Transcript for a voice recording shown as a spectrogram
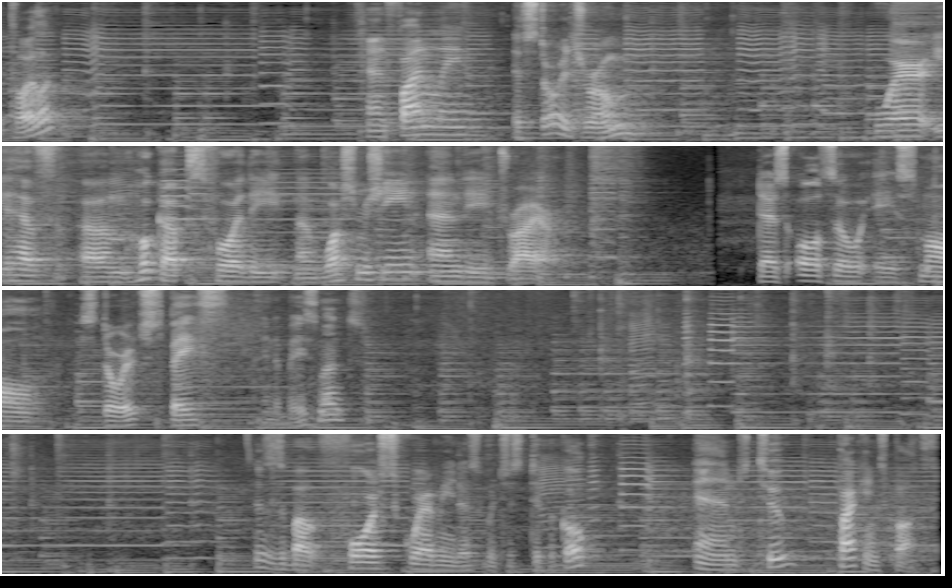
A toilet. And finally, a storage room where you have um, hookups for the uh, wash machine and the dryer. There's also a small storage space in the basement. This is about four square meters, which is typical, and two parking spots.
